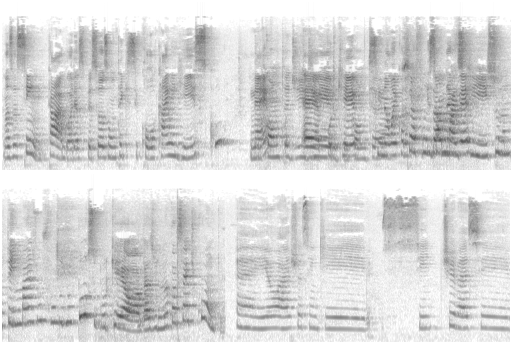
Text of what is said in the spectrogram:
Mas assim, tá, agora as pessoas vão ter que se colocar em risco, né? Por conta de é, dinheiro, porque por conta... senão a Se economia. afundar é um mais dever- que isso, não tem mais um fundo de um poço, porque ó, a gasolina tá 7 conto. É, e eu acho assim que se tivesse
